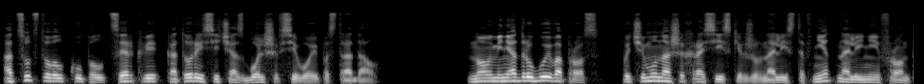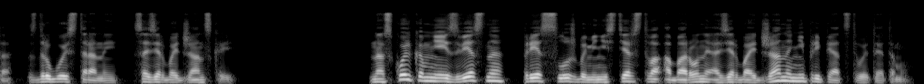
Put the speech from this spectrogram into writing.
отсутствовал купол церкви, который сейчас больше всего и пострадал. Но у меня другой вопрос, почему наших российских журналистов нет на линии фронта, с другой стороны, с азербайджанской? Насколько мне известно, пресс-служба Министерства обороны Азербайджана не препятствует этому.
